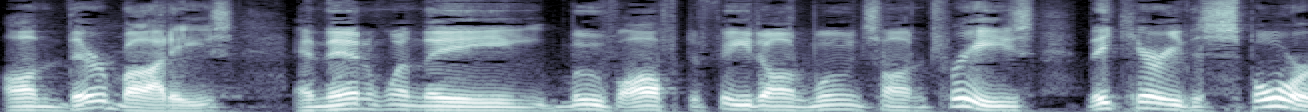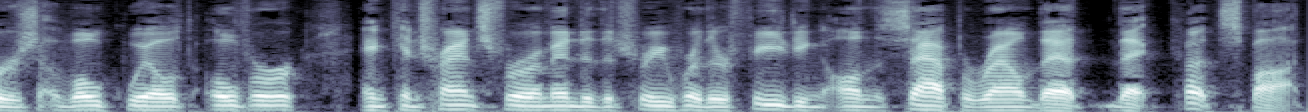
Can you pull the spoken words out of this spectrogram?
on their bodies. And then when they move off to feed on wounds on trees, they carry the spores of oak wilt over and can transfer them into the tree where they're feeding on the sap around that, that cut spot.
